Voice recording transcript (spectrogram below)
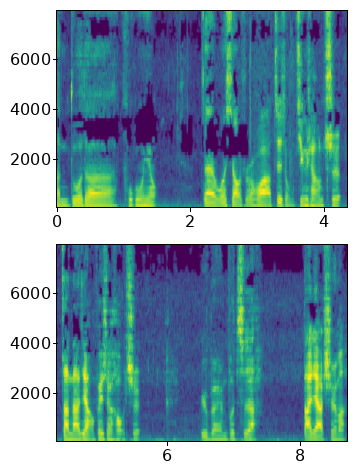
很多的蒲公英，在我小时候啊，这种经常吃蘸大酱，非常好吃。日本人不吃啊，大家吃吗？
